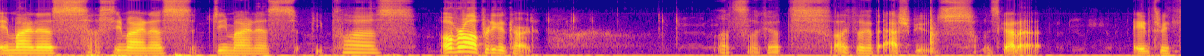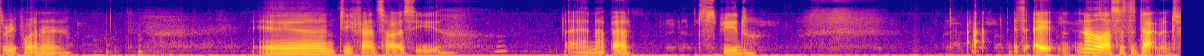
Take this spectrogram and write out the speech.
A minus, C minus, D minus, B plus. Overall, pretty good card. Let's look at. I like to look at the attributes. He's got a 833 pointer. And defense, how is he? Eh, not bad. Speed. It's a nonetheless it's a diamond.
